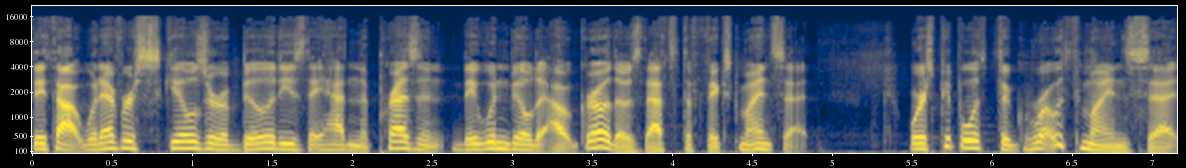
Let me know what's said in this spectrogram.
They thought whatever skills or abilities they had in the present, they wouldn't be able to outgrow those. That's the fixed mindset. Whereas people with the growth mindset,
